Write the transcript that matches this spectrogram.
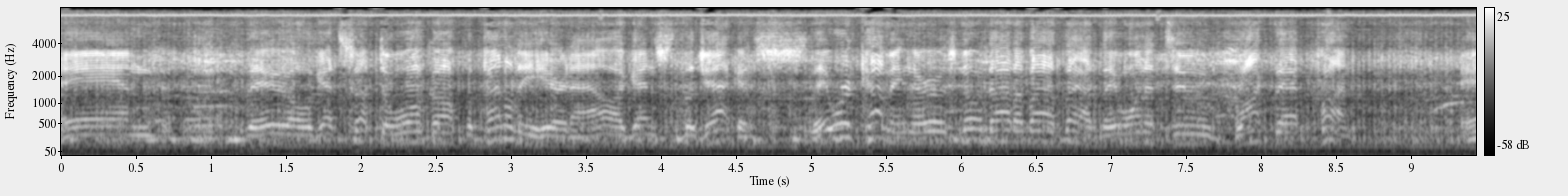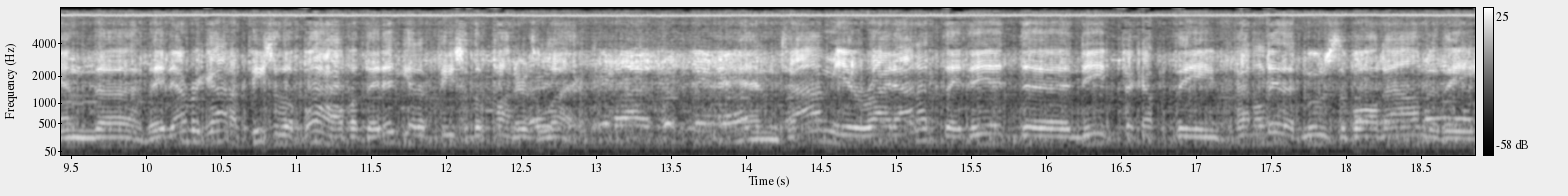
And they'll get set to walk off the penalty here now against the Jackets. They were coming, there was no doubt about that. They wanted to block that punt. And uh, they never got a piece of the ball, but they did get a piece of the punter's leg. And Tom, you're right on it. They did uh, indeed pick up the penalty that moves the ball down to the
